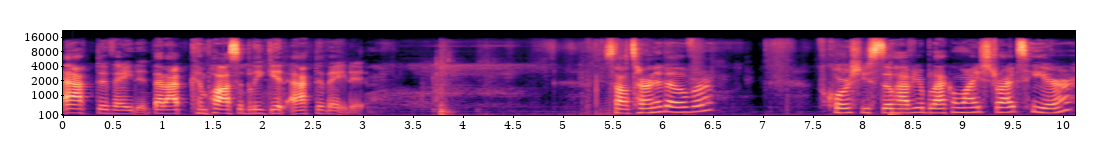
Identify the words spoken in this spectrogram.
activated that I can possibly get activated. So I'll turn it over. Of course, you still have your black and white stripes here.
